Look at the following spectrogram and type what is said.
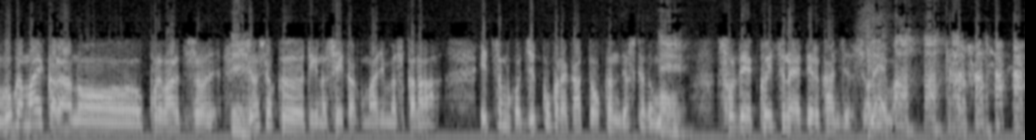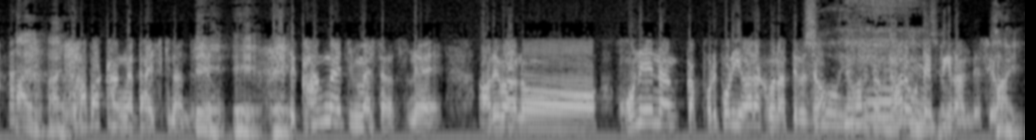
あ僕は前から、あのこれはあるでしょう、ええ常食的な性格もありますから、いつもこう10個くらい買っておくんですけども、ええそれで食いつないでる感じですよね、今。はいはいサバ缶が大好きなんですよ。で考えてみましたらですね、あれはあのー骨なんかポリポリ柔らかくなってるでしょ？そう柔らかくなってるんですよ。丸ごと一匹なんですよ。はい。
